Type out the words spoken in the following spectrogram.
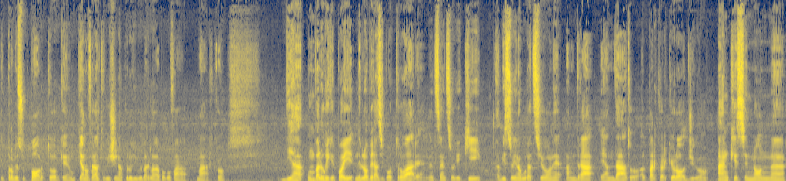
il proprio supporto, che è un piano fra l'altro vicino a quello di cui parlava poco fa Marco, dia un valore che poi nell'opera si può trovare, nel senso che chi ha visto l'inaugurazione, andrà, è andato al parco archeologico, anche se non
